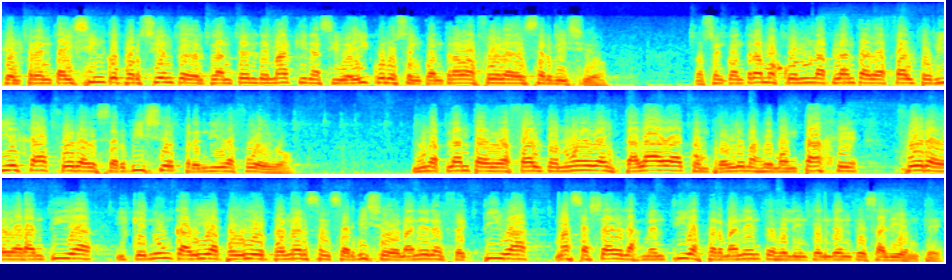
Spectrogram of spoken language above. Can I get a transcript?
que el 35% del plantel de máquinas y vehículos se encontraba fuera de servicio. Nos encontramos con una planta de asfalto vieja, fuera de servicio, prendida a fuego. Una planta de asfalto nueva, instalada, con problemas de montaje, fuera de garantía y que nunca había podido ponerse en servicio de manera efectiva, más allá de las mentiras permanentes del intendente saliente.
